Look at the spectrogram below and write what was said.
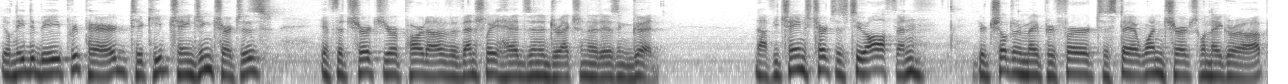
You'll need to be prepared to keep changing churches if the church you're a part of eventually heads in a direction that isn't good. Now, if you change churches too often, your children may prefer to stay at one church when they grow up,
